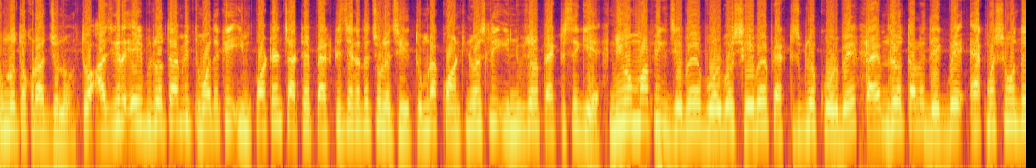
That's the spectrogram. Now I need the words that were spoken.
উন্নত করার জন্য। তো আজকের এই ভিডিওতে আমি তোমাদেরকে ইম্পর্টেন্ট চারটে প্র্যাকটিস দেখাতে চলেছি। তোমরা কন্টিনিউয়াসলি ইন্ডিভিজুয়াল প্র্যাকটিসে গিয়ে নিয়ম মাফিক যেভাবে বলব, সেইভাবে প্র্যাকটিসগুলো করবে। টাইম ধরে তাহলে দেখবে এক মাসের মধ্যে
